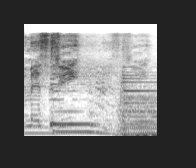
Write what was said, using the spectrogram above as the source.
MSG.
